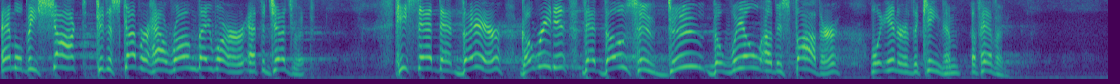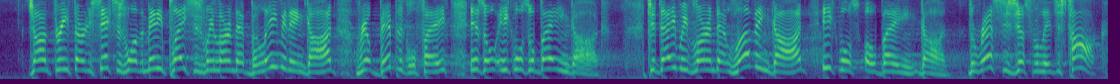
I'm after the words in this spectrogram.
and will be shocked to discover how wrong they were at the judgment. He said that there, go read it, that those who do the will of his Father will enter the kingdom of heaven. John 3:36 is one of the many places we learn that believing in God, real biblical faith, is equals obeying God. Today we've learned that loving God equals obeying God. The rest is just religious talk.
